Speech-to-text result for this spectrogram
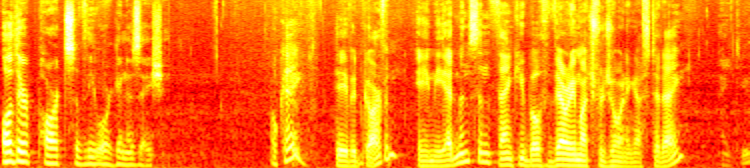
other parts of the organization. Okay, David Garvin, Amy Edmondson, thank you both very much for joining us today. Thank you.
